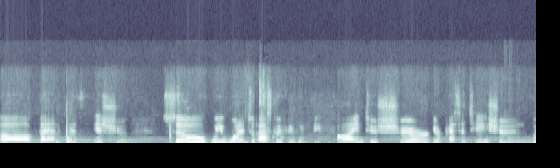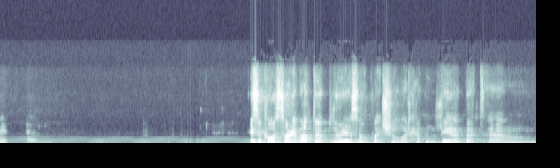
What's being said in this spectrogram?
a bandwidth issue. So we wanted to ask if it would be fine to share your presentation with them. Yes, of course. Sorry about the blurriness. Not quite sure what happened there, but um,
